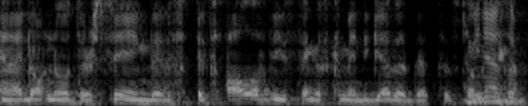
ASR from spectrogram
and I don't know what they're seeing. That it's, it's all of these things coming together that's I mean, as a,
